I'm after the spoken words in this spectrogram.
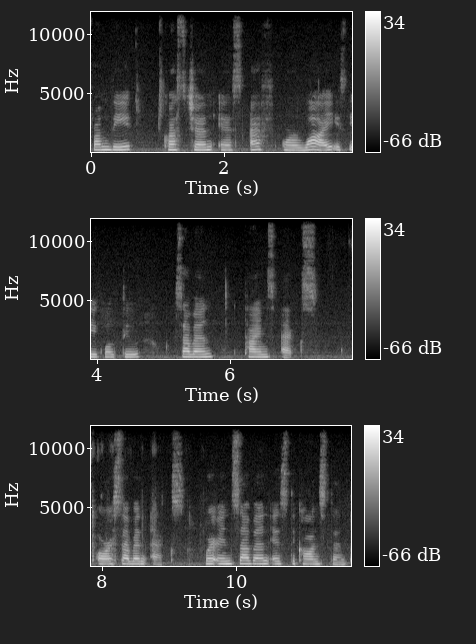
from the question is f or y is equal to 7 times x or 7x, wherein 7 is the constant.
